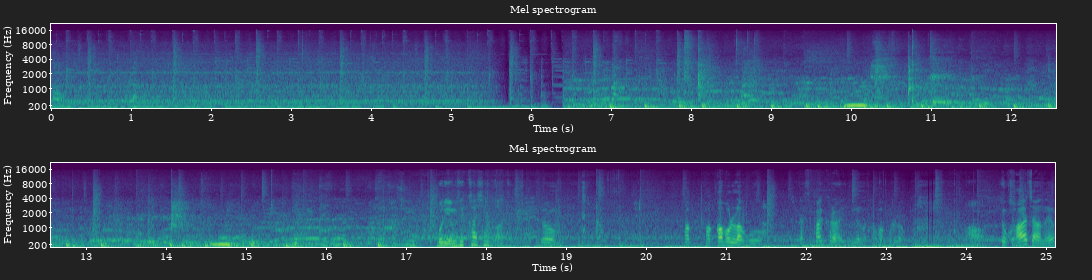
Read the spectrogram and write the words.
어, 올라가. 머리 염색하신 것 같아요. 좀 바, 바꿔보려고 스파이크랑 있는 거 다 바꾸려고 아, 좀 과하지 않아요?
